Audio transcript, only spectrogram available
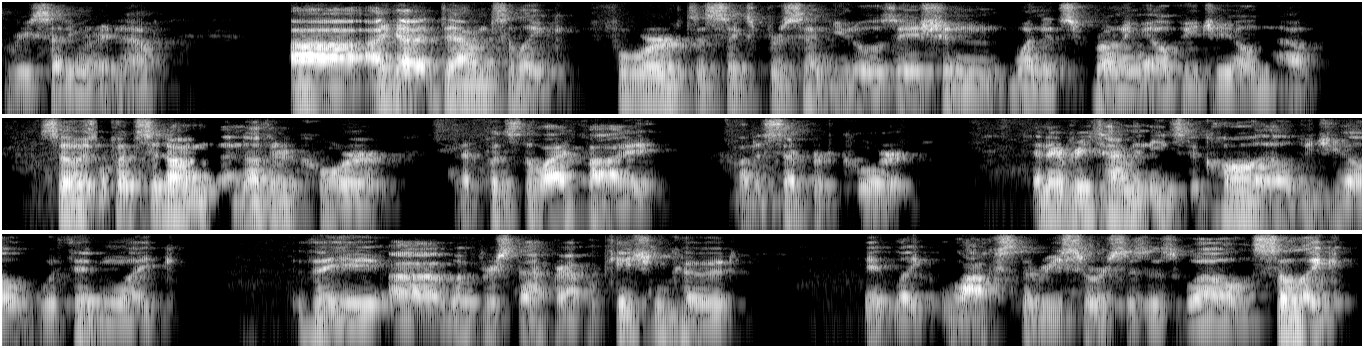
resetting right now. Uh, I got it down to like four to six percent utilization when it's running LVGL now. So it puts it on another core and it puts the Wi-Fi on a separate core. And every time it needs to call LVGL within like the uh, WipperSnapper application code, it like locks the resources as well. So like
